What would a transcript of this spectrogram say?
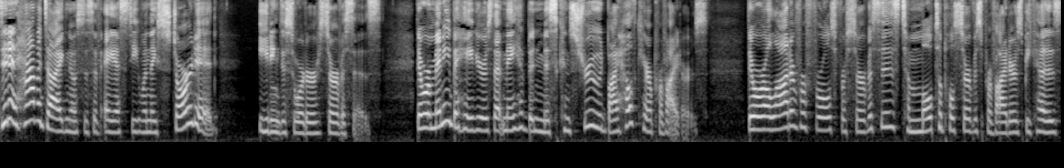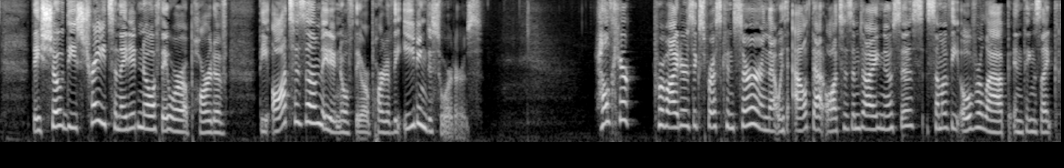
didn't have a diagnosis of ASD when they started eating disorder services. There were many behaviors that may have been misconstrued by healthcare providers. There were a lot of referrals for services to multiple service providers because they showed these traits and they didn't know if they were a part of the autism, they didn't know if they were a part of the eating disorders. Healthcare providers expressed concern that without that autism diagnosis, some of the overlap in things like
